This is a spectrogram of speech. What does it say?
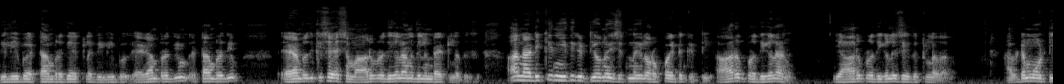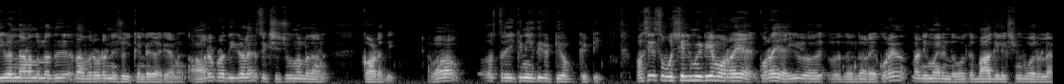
ദിലീപ് എട്ടാം പ്രതിയായിട്ടുള്ള ദിലീപ് ഏഴാം പ്രതിയും എട്ടാം പ്രതിയും ഏഴാം പ്രതിക്ക് ശേഷം ആറ് പ്രതികളാണ് ഇതിലുണ്ടായിട്ടുള്ളത്. ആ നടിക്ക് നീതി കിട്ടിയോ എന്ന് വെച്ചിട്ടുണ്ടെങ്കിൽ ഉറപ്പായിട്ട് കിട്ടി. ആറ് പ്രതികളാണ്. ഈ ആറ് പ്രതികൾ ചെയ്തിട്ടുള്ളതാണ്. അവരുടെ മോട്ടീവ് എന്താണെന്നുള്ളത് അത് അവരോട് തന്നെ ചോദിക്കേണ്ട കാര്യമാണ്. ആറ് പ്രതികളെ ശിക്ഷിച്ചു എന്നുള്ളതാണ് കോടതി. അപ്പോൾ സ്ത്രീക്ക് നീതി കിട്ടിയോ? കിട്ടി. പക്ഷേ ഈ സോഷ്യൽ മീഡിയ കുറേ കുറേ ഈ എന്താ പറയുക കുറേ നടിമാരുണ്ട്. പോലത്തെ ഭാഗ്യലക്ഷ്മി പോലുള്ള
